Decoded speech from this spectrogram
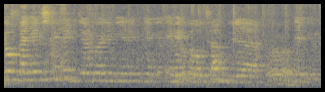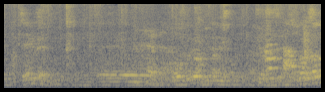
Yok ben ev de gidiyorum öyle bir yere gidemiyorum. Emekli olacağım diye demiyorum. Şey mi? Eee, dolduruyor musun? Az kaldı. Allah sana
